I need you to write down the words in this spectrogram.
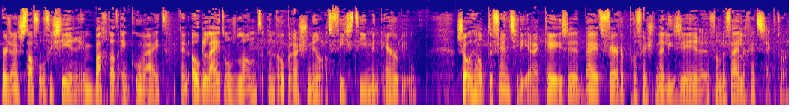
Er zijn stafofficieren in Bagdad en Kuwait en ook leidt ons land een operationeel adviesteam in Erbil. Zo helpt Defensie de Irakezen bij het verder professionaliseren van de veiligheidssector.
